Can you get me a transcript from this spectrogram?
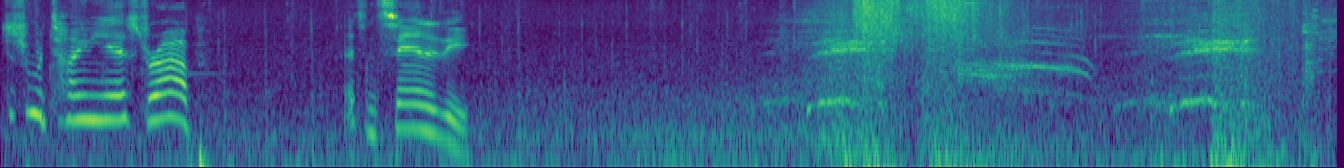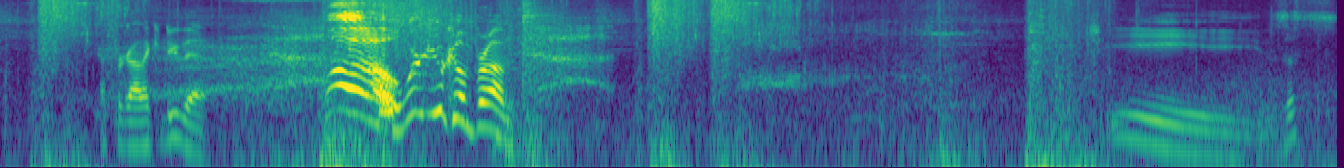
Just from a tiny ass drop. That's insanity. I forgot I could do that. Whoa! Where'd you come from? Jesus.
